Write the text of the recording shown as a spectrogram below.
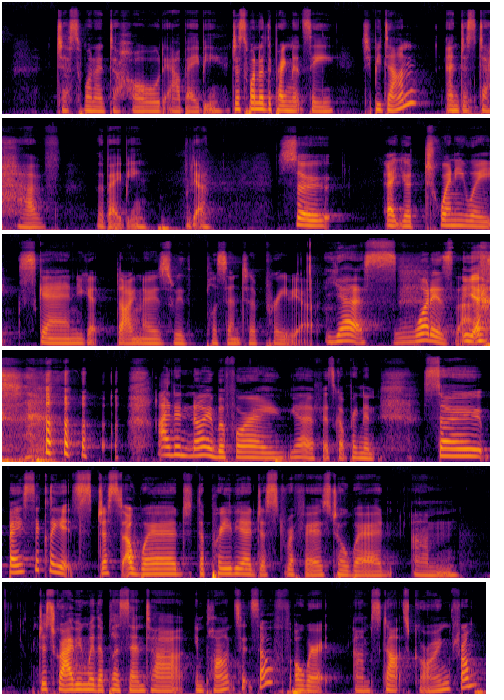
just wanted to hold our baby. Just wanted the pregnancy to be done and just to have the baby. Yeah. So at your 20 week scan, you get diagnosed with placenta previa. Yes. What is that? Yes. I didn't know before I yeah first got pregnant. So basically, it's just a word. The previa just refers to a word um, describing where the placenta implants itself or where it um, starts growing from.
